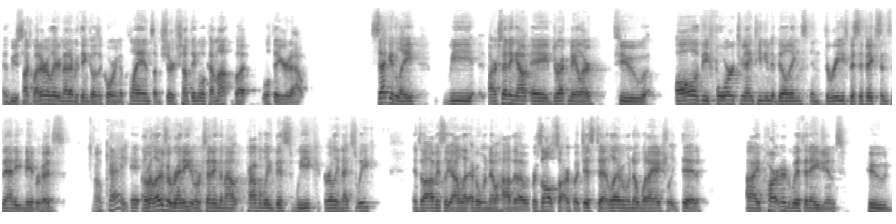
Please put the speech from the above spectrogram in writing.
as we just talked about earlier, not everything goes according to plan. So I'm sure something will come up, but we'll figure it out. Secondly, we are sending out a direct mailer to all of the four to 19 unit buildings in three specific Cincinnati neighborhoods. Okay. And the letters are ready, and we're sending them out probably this week, early next week. And so obviously, I'll let everyone know how the results are. But just to let everyone know what I actually did, I partnered with an agent who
